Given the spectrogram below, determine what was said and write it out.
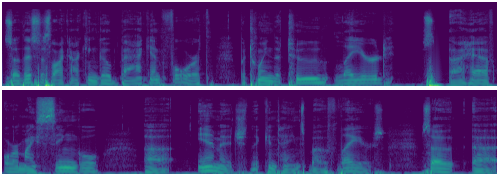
So this is like I can go back and forth between the two layered I have or my single uh, image that contains both layers. So uh,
